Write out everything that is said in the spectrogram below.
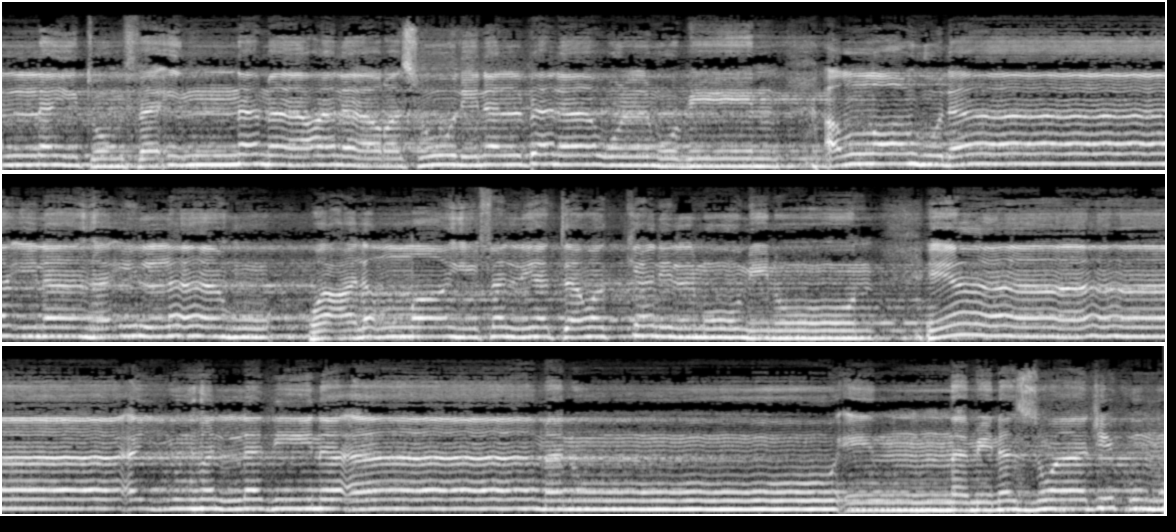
توليتم فإنما على رسولنا البلاغ المبين. الله لا إله إلا هو وعلى الله فليتوكل المؤمنون. يا أيها الذين آمنوا إن من أزواجكم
